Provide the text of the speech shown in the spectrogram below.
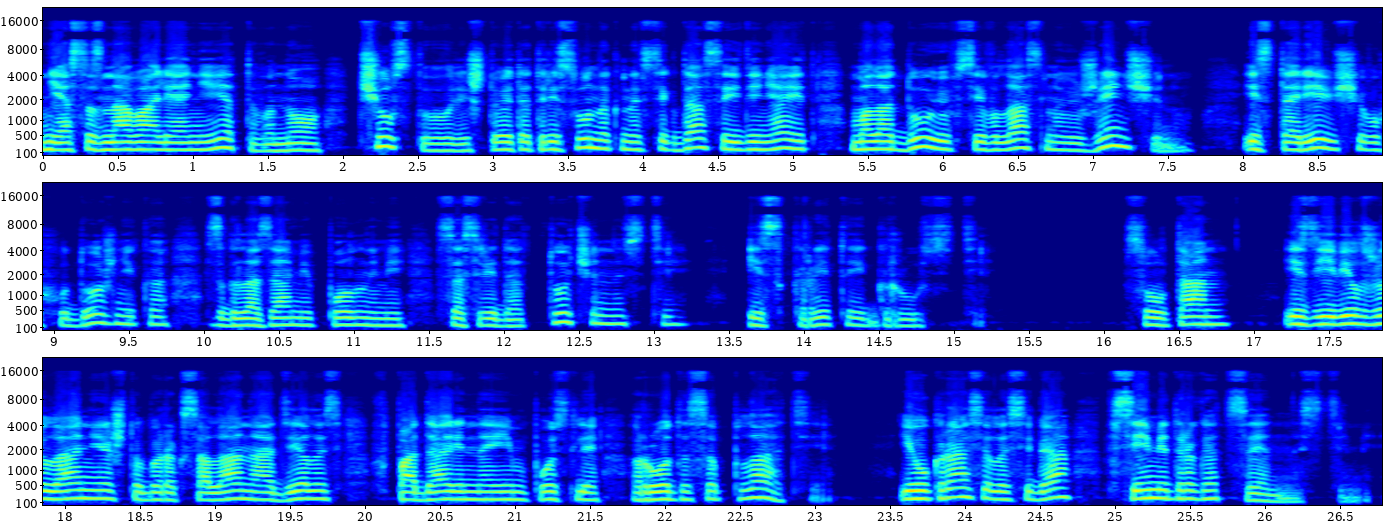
не осознавали они этого, но чувствовали, что этот рисунок навсегда соединяет молодую всевластную женщину и стареющего художника с глазами полными сосредоточенности и скрытой грусти. Султан изъявил желание, чтобы Роксолана оделась в подаренное им после Родоса платье и украсила себя всеми драгоценностями.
